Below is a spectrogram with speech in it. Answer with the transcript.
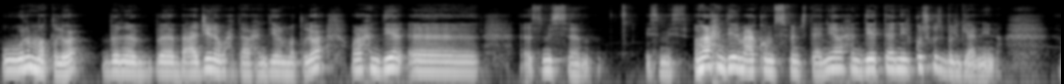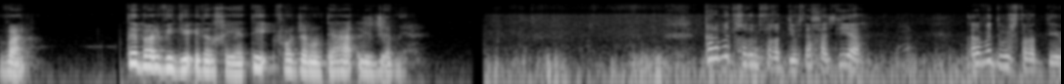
والمطلوع. بعجينة واحدة راح ندير المطلوع وراح ندير آه سميس سميس راح ندير معكم السفنج تاني راح ندير تاني الكسكس بالقرنينة. فوالا. تابعوا الفيديو اذا خياتي فرجة ممتعة للجميع. قربت خدمت تغديو خالتي؟ قربت واش تغديو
